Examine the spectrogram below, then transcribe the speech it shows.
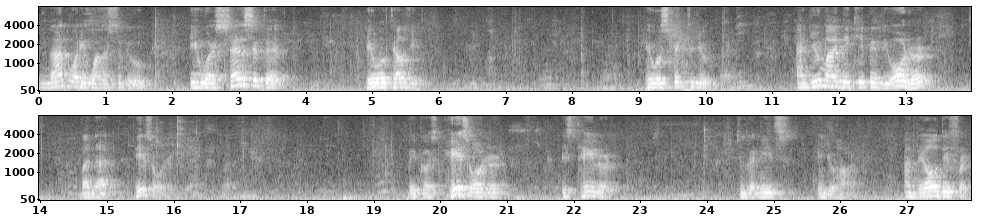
not what He wants us to do, if we're sensitive, He will tell you. He will speak to you. And you might be keeping the order, but not his order. Because his order is tailored to the needs in your heart. And they're all different.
